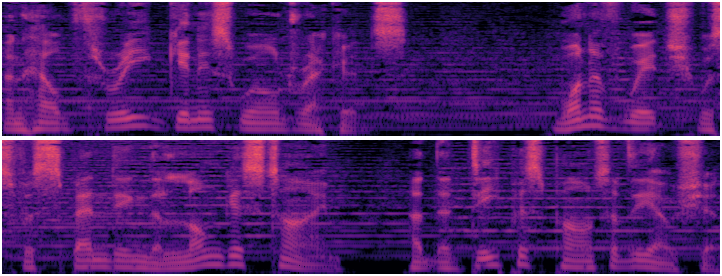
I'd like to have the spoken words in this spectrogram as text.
and held three Guinness World Records, one of which was for spending the longest time at the deepest part of the ocean.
